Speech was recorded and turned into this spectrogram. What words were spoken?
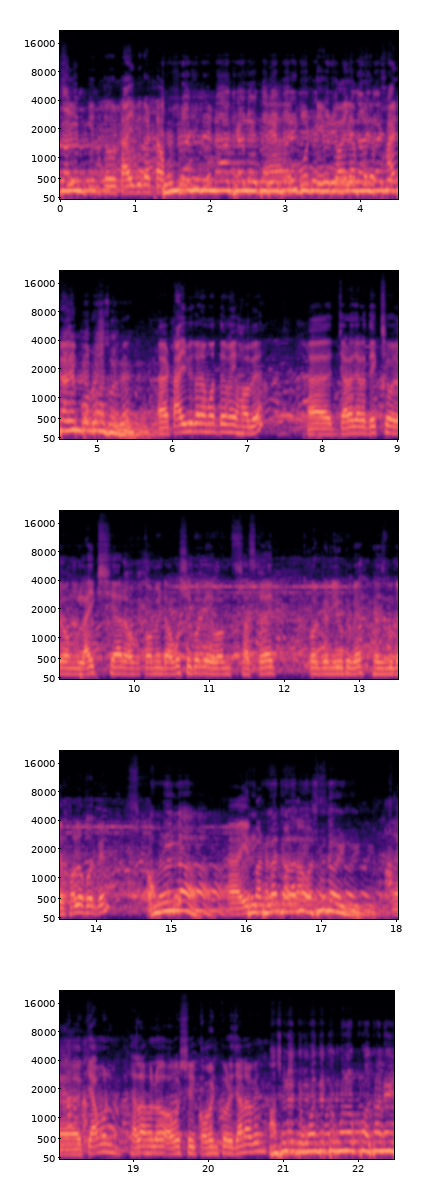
কারণ কিন্তু টাই কি করবে? ফাইনালে প্রবেশ করবে। টাই বিগারের মাধ্যমে হবে। যারা যারা দেখছ এবং লাইক শেয়ার কমেন্ট অবশ্যই করবে এবং সাবস্ক্রাইব করবেন ইউটিউবে ফেসবুকে ফলো করবেন। ইরফান কেমন খেলা হলো অবশ্যই কমেন্ট করে জানাবেন। আসলে তোমাদের তো কোনো কথা নেই।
